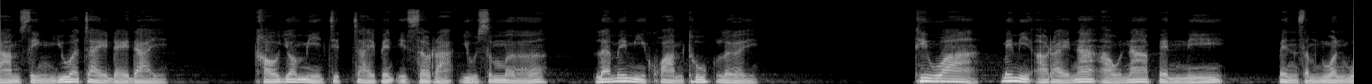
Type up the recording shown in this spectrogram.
ตามสิ่งยั่วใจใด ๆ เขาย่อมมีจิตใจเป็นอิสระอยู่เสมอ และไม่มีความทุกข์เลย ที่ว่า ไม่มีอะไรน่าเอาหน้าเป็นนี้ เป็นสำนวนโว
